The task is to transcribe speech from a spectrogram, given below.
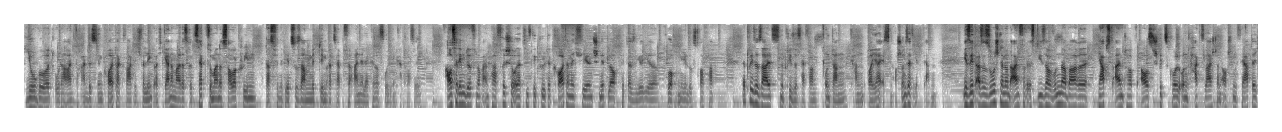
Joghurt oder einfach ein bisschen Kräuterquark. Ich verlinke euch gerne mal das Rezept für meine Sour Cream. Das findet ihr zusammen mit dem Rezept für eine leckere Folienkartoffel. Außerdem dürfen noch ein paar frische oder tiefgekühlte Kräuter nicht fehlen. Schnittlauch, Petersilie, wo auch immer ihr Lust drauf habt. Eine Prise Salz, eine Prise Pfeffer und dann kann euer Essen auch schon serviert werden. Ihr seht also, so schnell und einfach ist dieser wunderbare Herbsteintopf aus Spitzkohl und Hackfleisch dann auch schon fertig.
